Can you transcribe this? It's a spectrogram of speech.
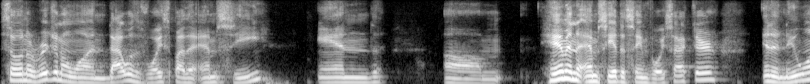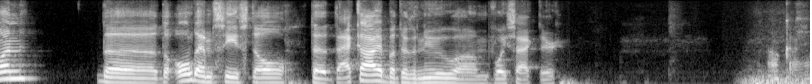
So in the original one, that was voiced by the MC and um him and the MC had the same voice actor. In a new one, the the old MC is still the that guy, but there's a new um, voice actor. Okay.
